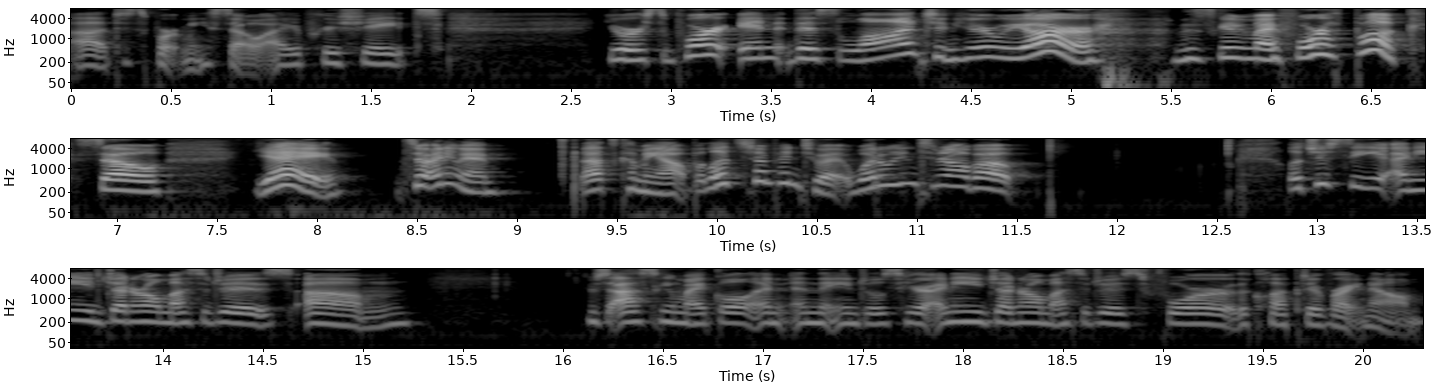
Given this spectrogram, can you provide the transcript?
uh, to support me. So I appreciate your support in this launch. And here we are. This is going to be my fourth book. So, yay. So, anyway, that's coming out. But let's jump into it. What do we need to know about? Let's just see any general messages. Um, just asking Michael and, and the angels here any general messages for the collective right now.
